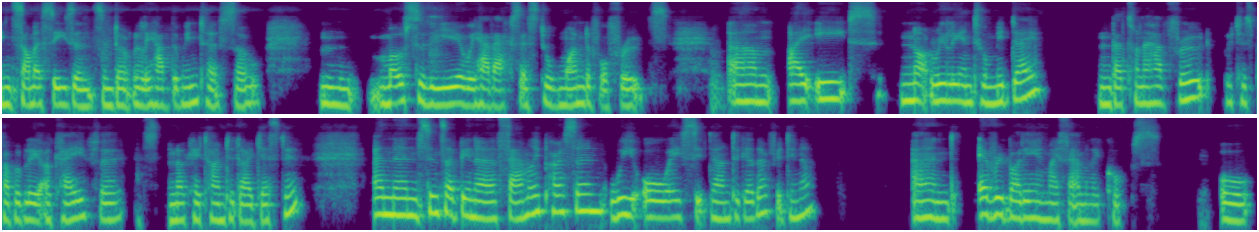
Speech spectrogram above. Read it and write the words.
in summer seasons and don't really have the winter. So most of the year we have access to wonderful fruits. Um, I eat not really until midday, and that's when I have fruit, which is probably okay for it's an okay time to digest it. And then since I've been a family person, we always sit down together for dinner, and everybody in my family cooks. All,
